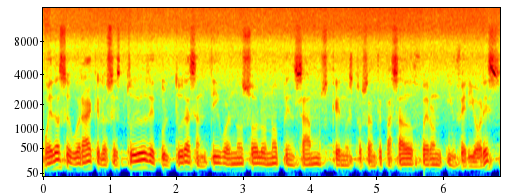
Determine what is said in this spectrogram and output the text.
Puedo asegurar que los estudios de culturas antiguas no solo no pensamos que nuestros antepasados fueron inferiores,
